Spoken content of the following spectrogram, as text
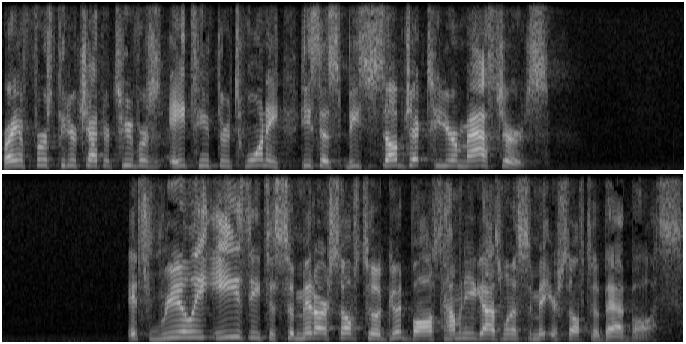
Right in 1 Peter chapter 2 verses 18 through 20, he says, "Be subject to your masters." It's really easy to submit ourselves to a good boss. How many of you guys want to submit yourself to a bad boss?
